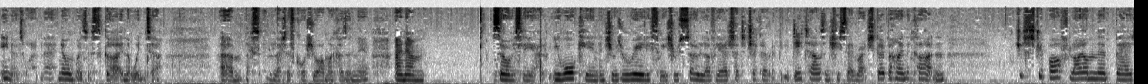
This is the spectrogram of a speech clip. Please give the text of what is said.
he knows why I'm there. No one wears a skirt in the winter. Um, unless of course you are my cousin there. And um, so obviously, yeah, you walk in and she was really sweet. She was so lovely. I just had to check over a few details, and she said, right, just go behind the curtain just strip off, lie on the bed,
